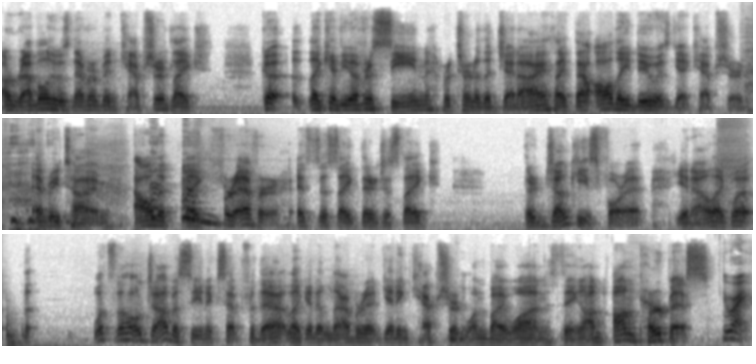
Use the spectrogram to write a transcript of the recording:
a, a rebel who's never been captured. Like, go, like, have you ever seen Return of the Jedi? Like that, all they do is get captured every time. All the like forever. It's just like they're just like they're junkies for it. You know, like what. What's the whole Jabba scene except for that, like an elaborate getting captured mm-hmm. one by one thing on on purpose? Right.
